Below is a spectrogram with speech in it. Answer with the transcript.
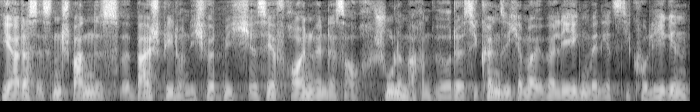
Ja, das ist ein spannendes Beispiel und ich würde mich sehr freuen, wenn das auch Schule machen würde. Sie können sich ja mal überlegen, wenn jetzt die Kollegin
